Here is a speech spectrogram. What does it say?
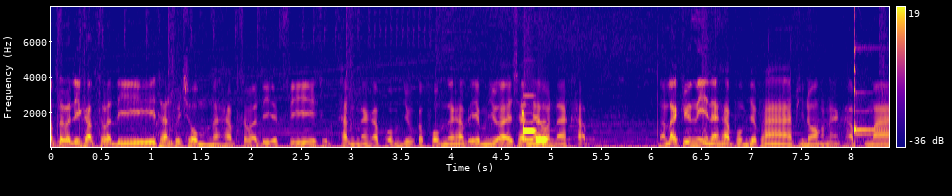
ครับสวัสดีครับสวัสดีท่านผู้ชมนะครับ สวัสดีเอฟซีทุกท่านนะครับ ผมอยู่กับผมนะครับ MUI Channel นะครับสำหรับคลิปนี้นะครับ ผมจะพาพี่น้องนะครับมา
